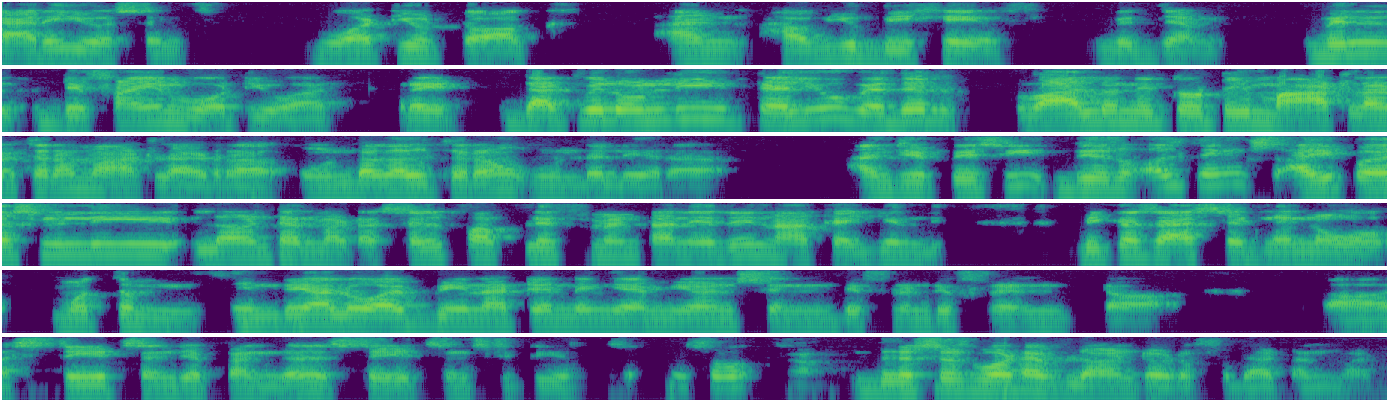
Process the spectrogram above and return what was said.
carry yourself what you talk and how you behave with them will define what you are right that will only tell you whether వాళ్ళు నీతోటి మాట్లాడతారా మాట్లాడరా ఉండగలుగుతారా ఉండలేరా అని చెప్పేసి these all things I personally learn అనమాట సెల్ఫ్ అప్లిఫ్ట్మెంట్ అనేది నాకు అయ్యింది. బికాస్ యాజ్ సెడ్ నేను మొత్తం ఇండియాలో I been attending MUNs in different different states అని చెప్పాను కదా states and cities so this is what I've learn out of that అనమాట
